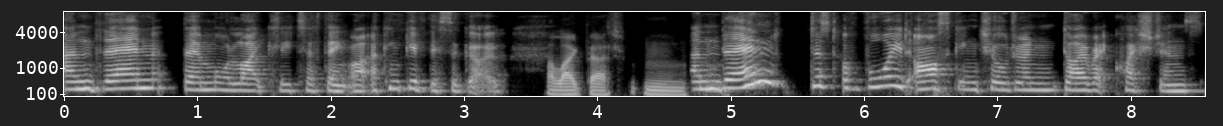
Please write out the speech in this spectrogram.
And then they're more likely to think, right, I can give this a go. I like that. Mm. And then just avoid asking children direct questions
